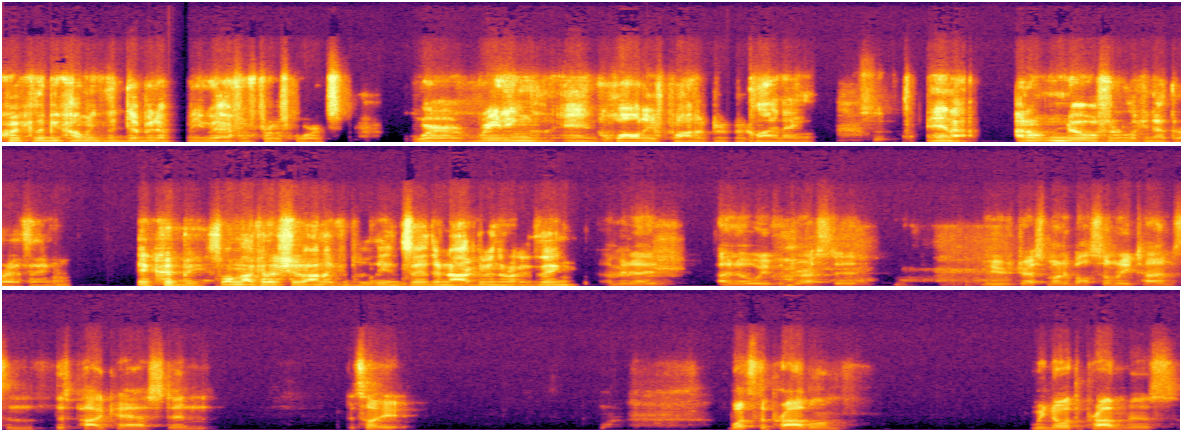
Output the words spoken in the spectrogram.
quickly becoming the WWF of pro sports, where ratings and quality of product are declining. And I, I don't know if they're looking at the right thing. It could be. So I'm not going to shit on it completely and say they're not doing the right thing. I mean, I I know we've addressed it. We've addressed Moneyball so many times in this podcast, and it's like, what's the problem? We know what the problem is,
